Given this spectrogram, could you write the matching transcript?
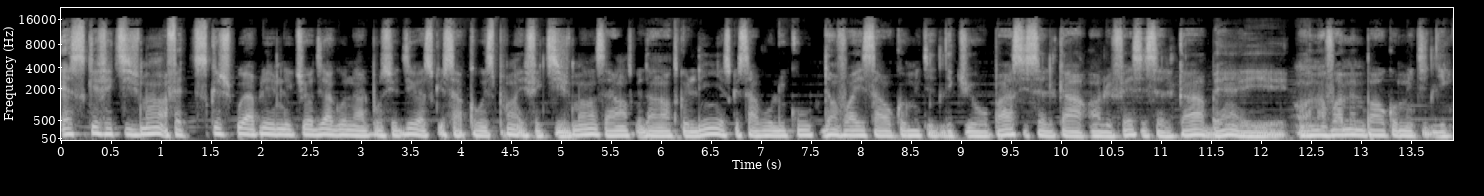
est-ce qu'effectivement, en fait, ce que je pourrais appeler une lecture diagonale pour se dire, est-ce que ça correspond effectivement, ça rentre dans notre ligne, est-ce que ça vaut le coup d'envoyer ça au comité de lecture ou pas? Si c'est le cas, on le fait. Si c'est le cas, ben, et on n'envoie même pas au comité de lecture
